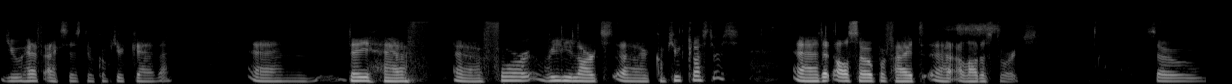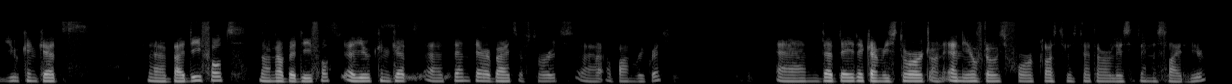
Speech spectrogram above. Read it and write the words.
you have access to Compute Canada. And they have uh, four really large uh, compute clusters uh, that also provide a lot of storage. So you can get uh, by default, no, not by default, you can get 10 terabytes of storage upon request. And that data can be stored on any of those four clusters that are listed in the slide here.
